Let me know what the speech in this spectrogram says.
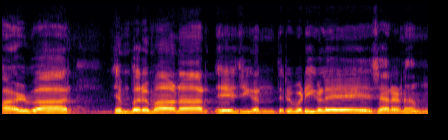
ஆழ்வார் எம்பெருமானார் தேசிகன் திருவடிகளே சரணம்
